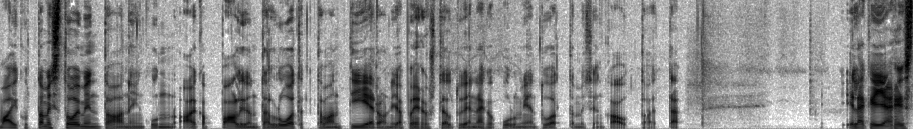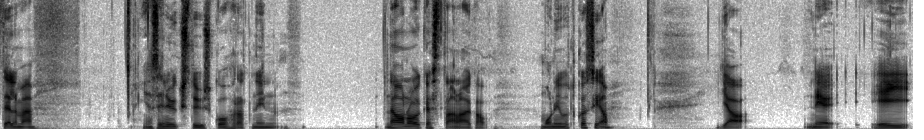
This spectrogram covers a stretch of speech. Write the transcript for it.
vaikuttamistoimintaa niin kuin aika paljon tämän luotettavan tiedon ja perusteltujen näkökulmien tuottamisen kautta, että eläkejärjestelmä ja sen yksityiskohdat, niin ne on oikeastaan aika monimutkaisia ja ne ei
